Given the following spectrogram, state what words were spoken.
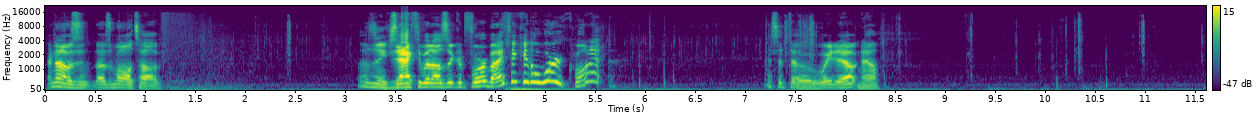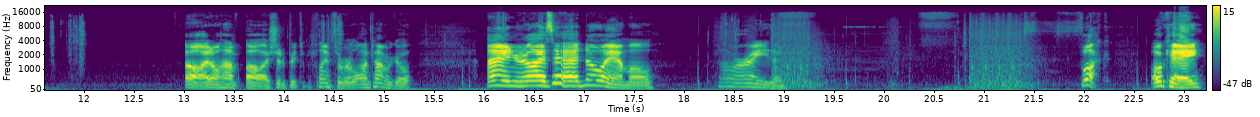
I know it wasn't. That was a Molotov. That wasn't exactly what I was looking for, but I think it'll work, won't it? I have to wait it out now. Oh, I don't have... Oh, I should have picked up a flamethrower a long time ago. I didn't realize I had no ammo. Alrighty then. Fuck. Okay.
